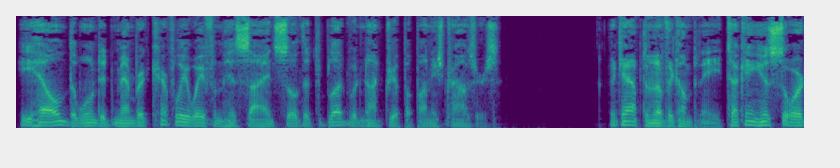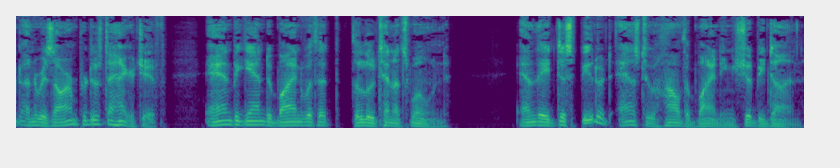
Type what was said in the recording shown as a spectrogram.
He held the wounded member carefully away from his side so that the blood would not drip upon his trousers. The captain of the company, tucking his sword under his arm, produced a handkerchief and began to bind with it the lieutenant's wound, and they disputed as to how the binding should be done.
